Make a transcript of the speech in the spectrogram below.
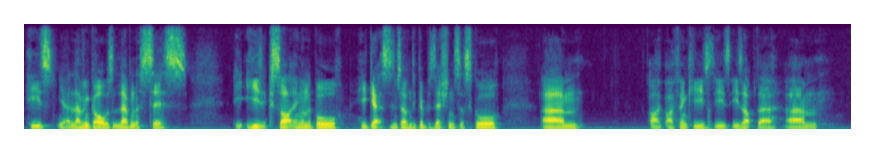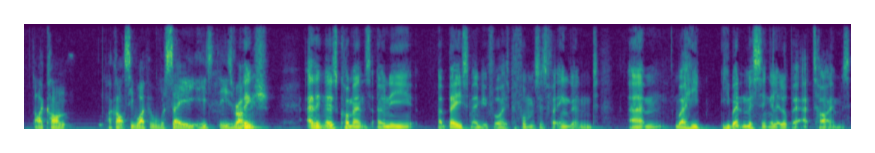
He's yeah, eleven goals, eleven assists. He, he's exciting on the ball. He gets himself into good positions to score. Um, I, I think he's he's he's up there. Um, I can't I can't see why people would say he's he's think- rubbish. I think those comments only are based maybe for his performances for England, um, where he, he went missing a little bit at times.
